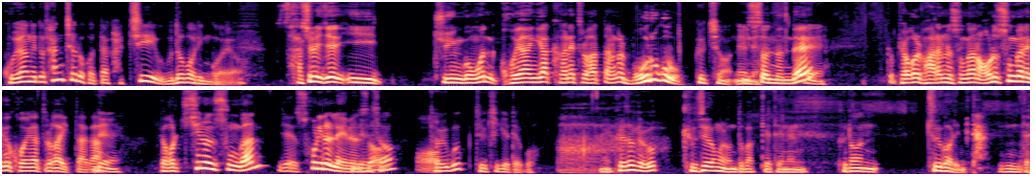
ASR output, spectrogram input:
고양이도 산채로 걷다 같이 묻어버린 거예요. 사실은 이제 이 주인공은 고양이가 그 안에 들어갔다는 걸 모르고 그렇죠. 있었는데 네. 그 벽을 바르는 순간 어느 순간에 그 고양이가 들어가 있다가 네. 벽을 치는 순간 이제 소리를 내면서 어. 결국 들키게 되고 아. 네, 그래서 결국 교수형을 언도받게 되는 그런 줄거리입니다. 네,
